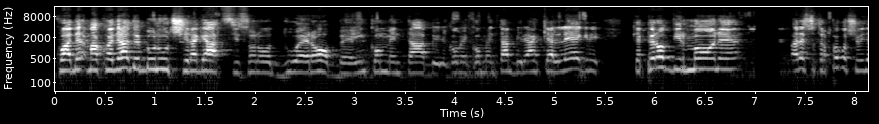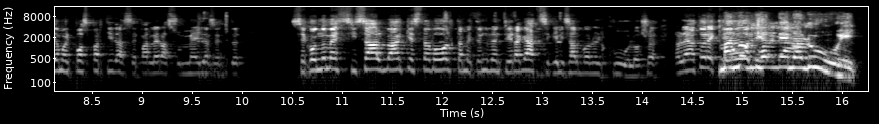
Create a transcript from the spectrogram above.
Quadra- ma Quadrado e Bonucci, ragazzi, sono due robe incommentabili, come incommentabile anche Allegri, che però Virmone adesso tra poco ci vediamo il post partita se parlerà su Mediaset. Secondo me si salva anche stavolta mettendo dentro i ragazzi che li salvano il culo. Cioè, l'allenatore che Ma non li allena lui!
